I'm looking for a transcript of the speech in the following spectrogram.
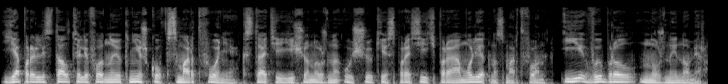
Я пролистал телефонную книжку в смартфоне, кстати, еще нужно у Щуки спросить про амулет на смартфон, и выбрал нужный номер.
